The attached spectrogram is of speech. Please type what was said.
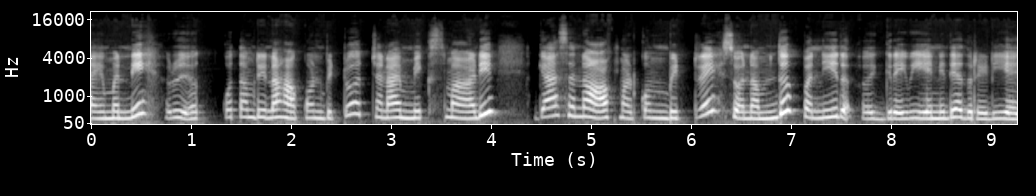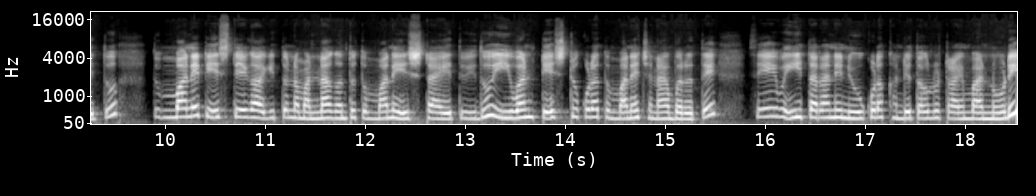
ಟೈಮಲ್ಲಿ ಕೊತ್ತಂಬರಿನ ಹಾಕ್ಕೊಂಡ್ಬಿಟ್ಟು ಚೆನ್ನಾಗಿ ಮಿಕ್ಸ್ ಮಾಡಿ ಗ್ಯಾಸನ್ನು ಆಫ್ ಮಾಡ್ಕೊಂಬಿಟ್ರೆ, ಸೊ ನಮ್ಮದು ಪನ್ನೀರ್ ಗ್ರೇವಿ ಏನಿದೆ ಅದು ರೆಡಿ ಆಯಿತು. ತುಂಬಾ ಟೇಸ್ಟಿಯಾಗಿತ್ತು ನಮ್ಮ ಅಣ್ಣಗಂತೂ ತುಂಬಾ ಇಷ್ಟ ಆಯಿತು. ಇದು ಈವನ್ ಟೇಸ್ಟು ಕೂಡ ತುಂಬಾ ಚೆನ್ನಾಗಿ ಬರುತ್ತೆ. ಸೇಮ್ ಈ ಥರನೇ ನೀವು ಕೂಡ ಖಂಡಿತವಾಗ್ಲೂ ಟ್ರೈ ಮಾಡಿ ನೋಡಿ.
